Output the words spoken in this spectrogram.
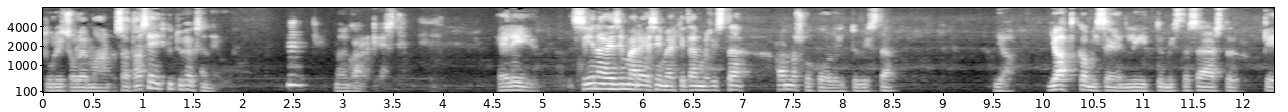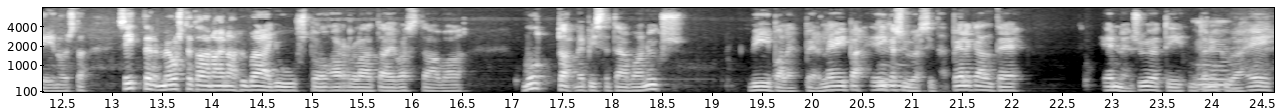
tulisi olemaan 179 euroa. Hmm. Noin karkeasti. Eli siinä ensimmäinen esimerkki tämmöisistä annoskokoon liittyvistä ja jatkamiseen liittymistä säästökeinoista. Sitten me ostetaan aina hyvää juustoa, arlaa tai vastaavaa, mutta me pistetään vain yksi viipale per leipä, eikä mm. syö sitä pelkälteen. Ennen syötiin, mutta mm. nykyään ei.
